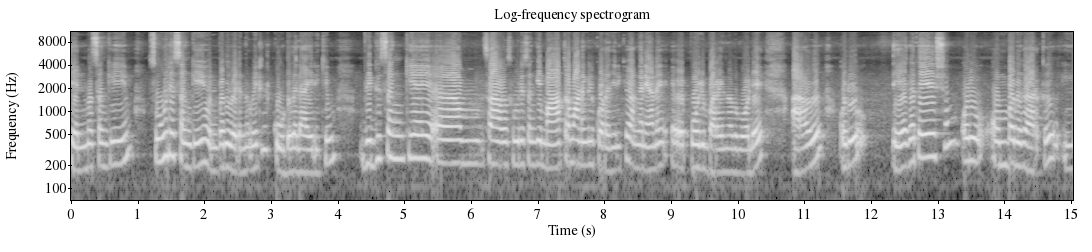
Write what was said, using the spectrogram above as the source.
ജന്മസംഖ്യയും സൂര്യസംഖ്യയും ഒൻപത് വരുന്നവരിൽ കൂടുതലായിരിക്കും. വിധിസംഖ്യ സൂര്യസംഖ്യ മാത്രമാണെങ്കിൽ കുറഞ്ഞിരിക്കും. അങ്ങനെയാണ് എപ്പോഴും പറയുന്നത് പോലെ. അത് ഒരു ഏകദേശം ഒരു ഒമ്പതുകാർക്ക് ഈ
